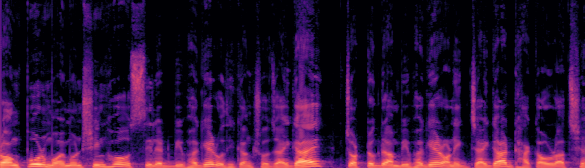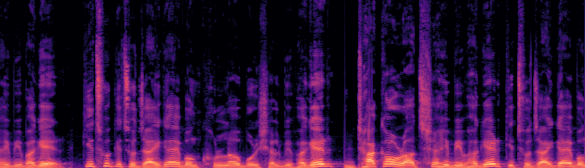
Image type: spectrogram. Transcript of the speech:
রংপুর, ময়মনসিংহ ও সিলেট বিভাগের অধিকাংশ জায়গায় চট্টগ্রাম বিভাগের অনেক জায়গা ঢাকা ও রাজশাহী বিভাগের কিছু কিছু জায়গা এবং খুলনা ও বরিশাল বিভাগের, ঢাকা ও রাজশাহী বিভাগের কিছু জায়গা এবং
